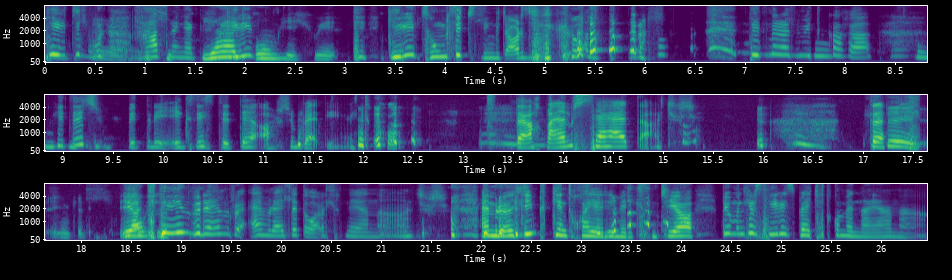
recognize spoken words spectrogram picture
Тэгжил бүр хаалган яг Яг гэрийн бүүм хийх вэ? гэрийн цөмлөж л ингэж орж ирэхгүй. Бид нар бол мэдхгүй баха. Хизээч бидний exist те оршин байдгийг мэдхгүй. Тэгэх амар сайд аач. Тэ ингээл. Яа тийм бүр амар амар алиад оруулах нь яана. Амар олимпикийн тухай яримээр гэсэн чи ёо. Би мөнхөр serious байж чадахгүй байна яана.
